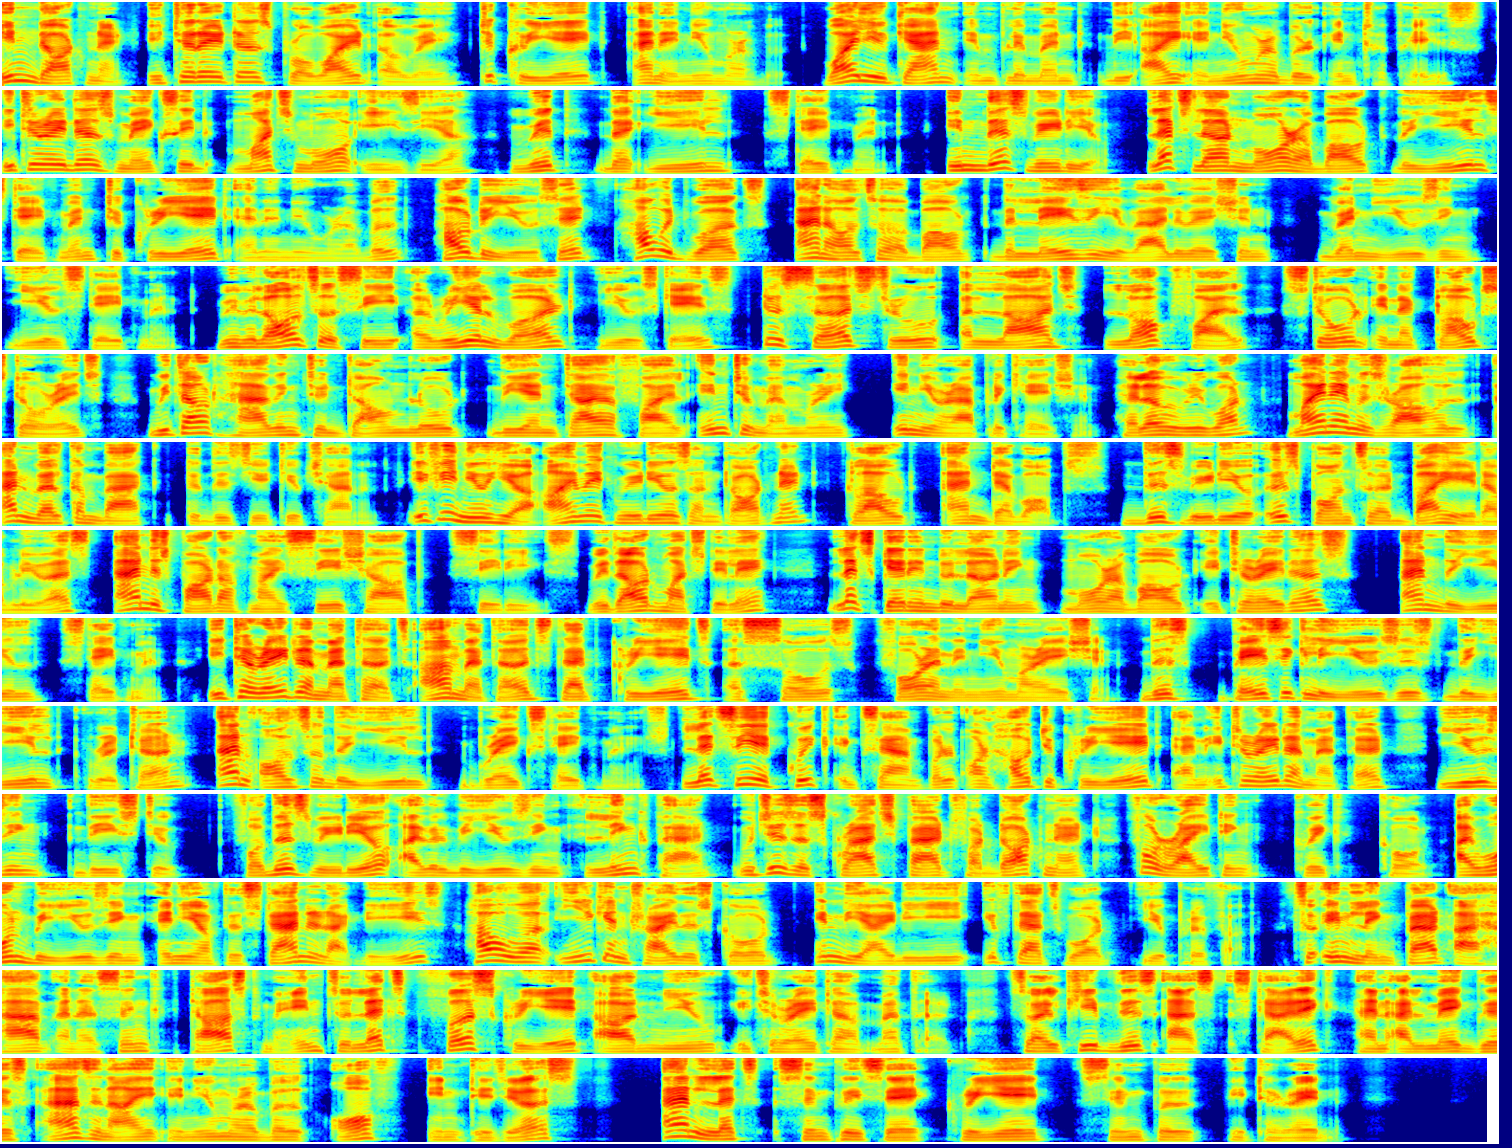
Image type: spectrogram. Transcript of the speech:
In .NET, iterators provide a way to create an enumerable. While you can implement the IEnumerable interface, iterators makes it much more easier with the yield statement. In this video, let's learn more about the yield statement to create an enumerable, how to use it, how it works, and also about the lazy evaluation when using yield statement. We will also see a real-world use case to search through a large log file stored in a cloud storage without having to download the entire file into memory in your application. Hello everyone, my name is Rahul and welcome back to this YouTube channel. If you're new here, I make videos on .NET, Cloud and DevOps. This video is sponsored by AWS and is part of my C Sharp series. Without much delay, Let's get into learning more about iterators and the yield statement. Iterator methods are methods that creates a source for an enumeration. This basically uses the yield return and also the yield break statements. Let's see a quick example on how to create an iterator method using these two. For this video, I will be using LINQPad, which is a scratchpad for .NET for writing quick code. I won't be using any of the standard IDEs. However, you can try this code in the IDE if that's what you prefer. So in LINQPad, I have an async task main. So let's first create our new iterator method. So I'll keep this as static and I'll make this as an I enumerable of integers. And let's simply say create simple iterator.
